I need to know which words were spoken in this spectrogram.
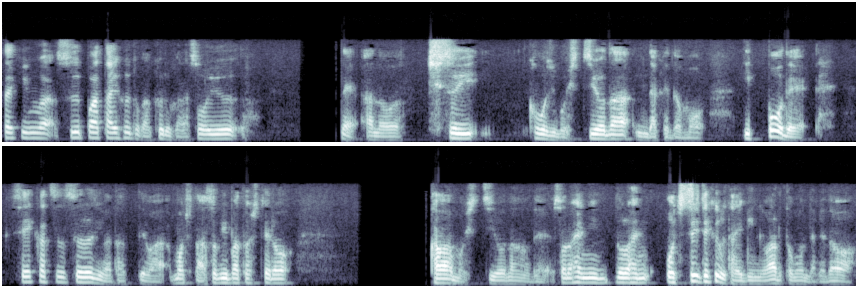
最近はスーパー台風とか来るから、そういう、ね、あの、治水工事も必要なんだけども、一方で、生活するにあたっては、もうちょっと遊び場としての川も必要なので、その辺に、どの辺に落ち着いてくるタイミングがあると思うんだけど、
